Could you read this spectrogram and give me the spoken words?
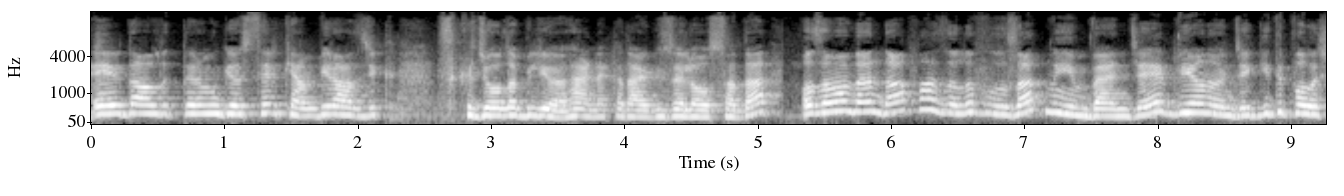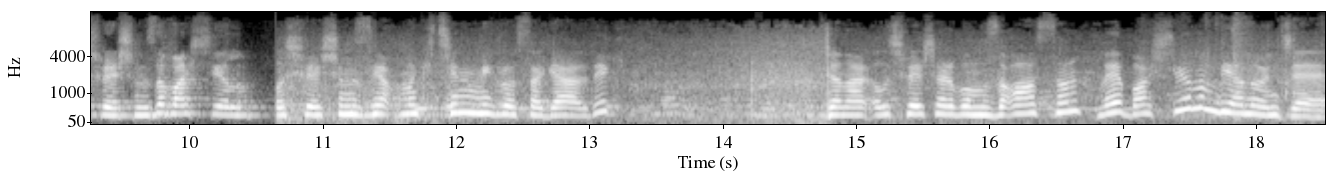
evde aldıklarımı gösterirken birazcık sıkıcı olabiliyor her ne kadar güzel olsa da. O zaman ben daha fazla lafı uzatmayayım bence. Bir an önce gidip alışverişimize başlayalım. Alışverişimizi yapmak için Migros'a geldik. Caner alışveriş arabamızı alsın ve başlayalım bir an önce.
